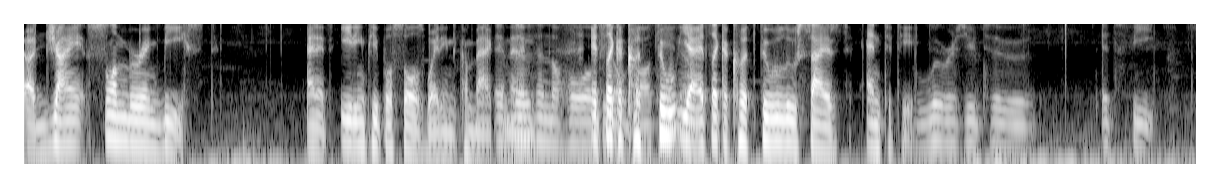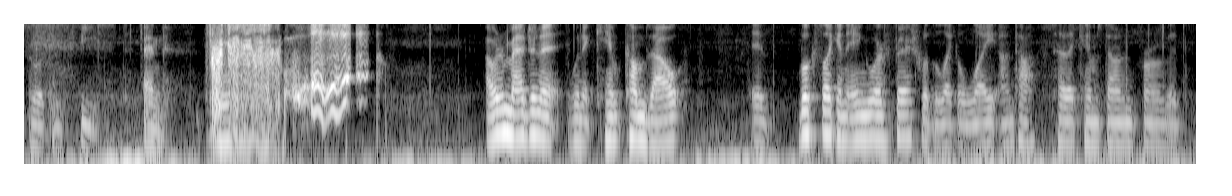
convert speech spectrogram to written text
a giant slumbering beast. And it's eating people's souls waiting to come back. It and then lives in the hole. it's the like a Cthulhu. volcano. Yeah, it's like a Cthulhu-sized entity. lures you to its feet so it can feast. And I would imagine it when it cam- comes out. It looks like an angler fish with like a light on top of its head that comes down in front of its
